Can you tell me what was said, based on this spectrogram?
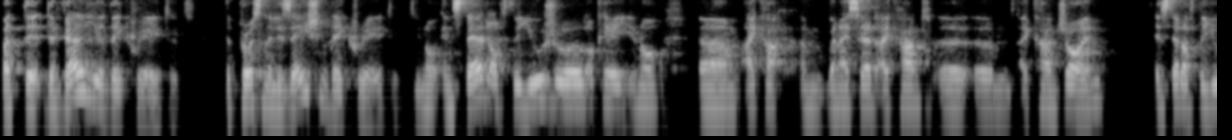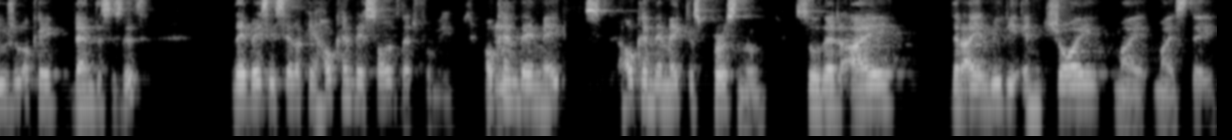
But the the value they created the personalization they created you know instead of the usual okay you know um, i can't um, when i said i can't uh, um, i can't join instead of the usual okay then this is it they basically said okay how can they solve that for me how mm. can they make how can they make this personal so that i that i really enjoy my my stay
